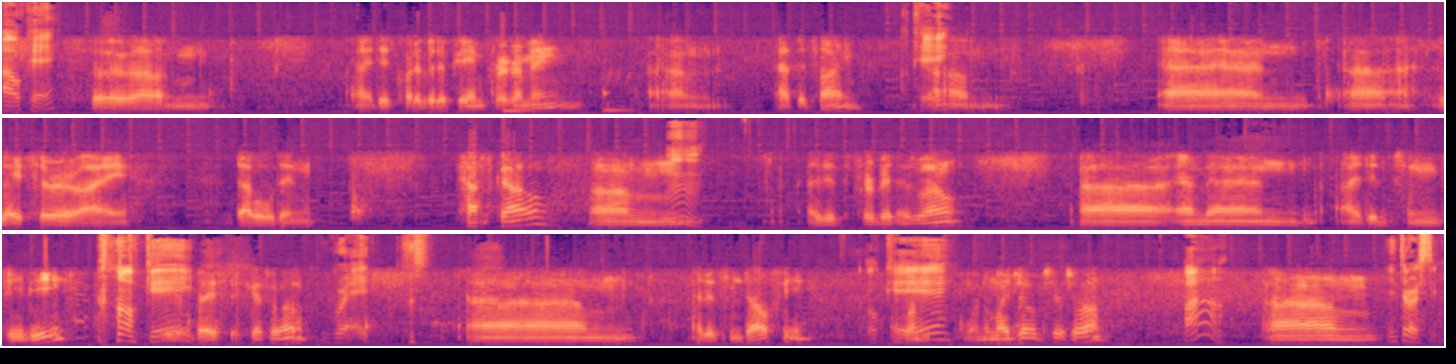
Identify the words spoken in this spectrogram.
Ah, okay. So um, I did quite a bit of game programming um, at the time. Okay. Um, and uh, later I dabbled in Pascal. Um, mm. I did for a bit as well. Uh, and then I did some VB. Okay. Basic as well. Great. um, I did some Delphi. Okay. One, one, of my jobs as well. Ah. Um, Interesting.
